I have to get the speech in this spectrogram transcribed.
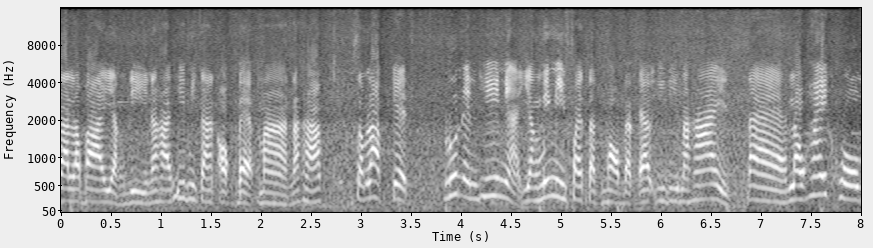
การระบายอย่างดีนะคะ ที่มีการออกแบบมานะคะสำหรับเกตรุ่น NT เนี่ยยังไม่มีไฟตัดหมอกแบบ LED มาให้ แต่เราให้โคม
